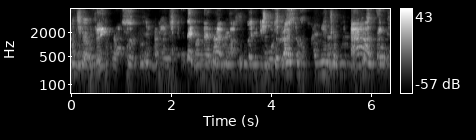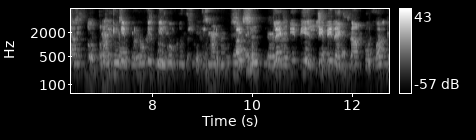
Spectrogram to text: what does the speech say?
encouragement let my life persuade evil strivers. Ah, think as Let me be a living example, Father.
